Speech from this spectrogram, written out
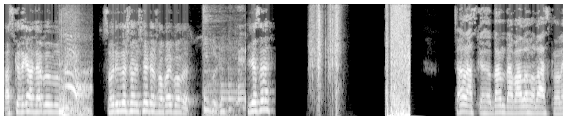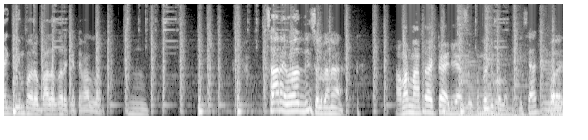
আজকে থেকে আজ বলবি সরি যে সরি সেটা সবাই বলে। ঠিক আছে? স্যার আজকে দান্দা ভালো হলো আজকে অনেক দিন পরে ভালো করে খেতে পারলাম। স্যার এবার দিন চলবে না। আমার মাথায় একটা আইডিয়া আছে তোমরা কি বলো? স্যার? বলেন।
